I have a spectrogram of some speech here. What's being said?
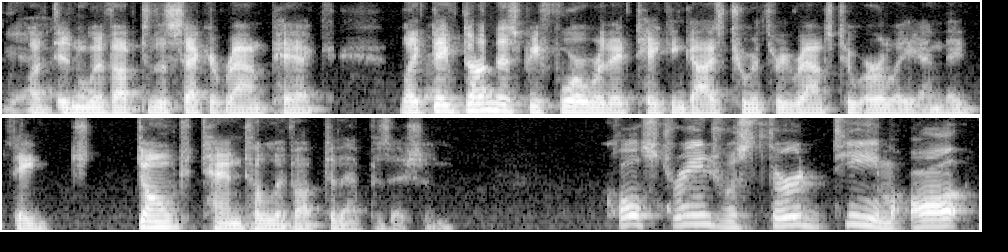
yeah. uh, didn't live up to the second round pick. Like right. they've done this before where they've taken guys two or three rounds too early and they they don't tend to live up to that position. Cole Strange was third team all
